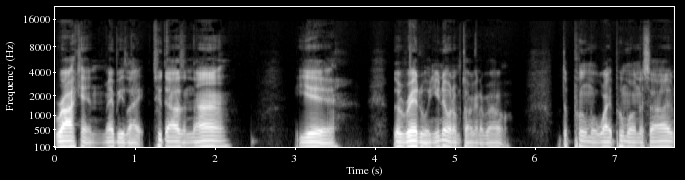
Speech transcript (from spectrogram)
rocking, maybe like 2009. Yeah, the red one. You know what I'm talking about the Puma, white Puma on the side.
